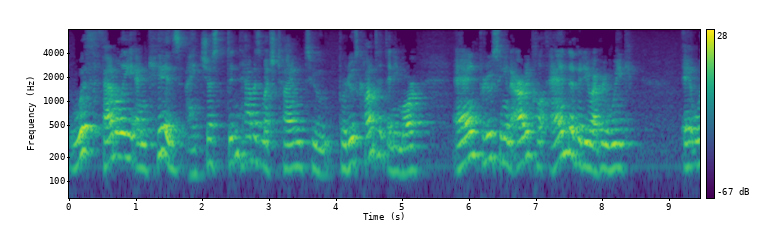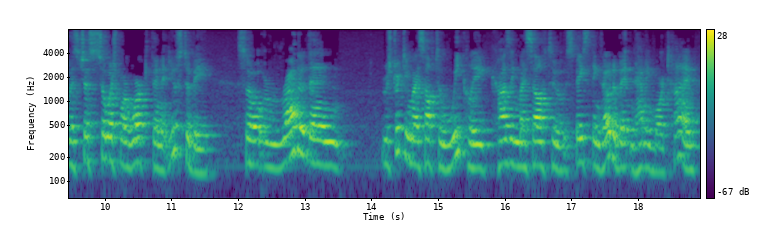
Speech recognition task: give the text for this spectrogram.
with family and kids, I just didn't have as much time to produce content anymore and producing an article and a video every week, it was just so much more work than it used to be. So rather than restricting myself to weekly, causing myself to space things out a bit and having more time,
